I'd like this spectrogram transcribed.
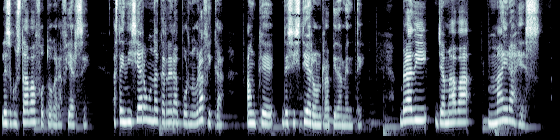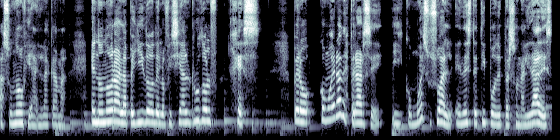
les gustaba fotografiarse, hasta iniciaron una carrera pornográfica, aunque desistieron rápidamente. Brady llamaba Mayra Hess a su novia en la cama, en honor al apellido del oficial Rudolf Hess. Pero como era de esperarse y como es usual en este tipo de personalidades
